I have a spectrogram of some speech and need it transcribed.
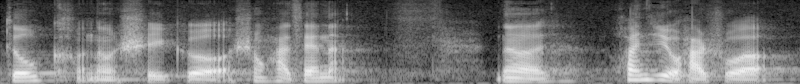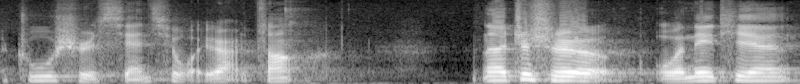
都可能是一个生化灾难。那换句话说，猪是嫌弃我有点脏。那这是我那天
